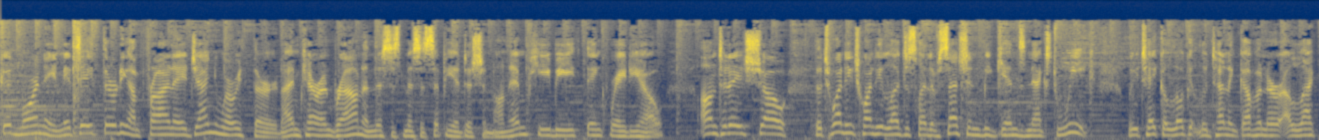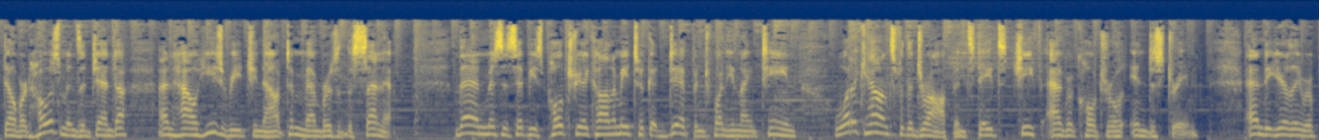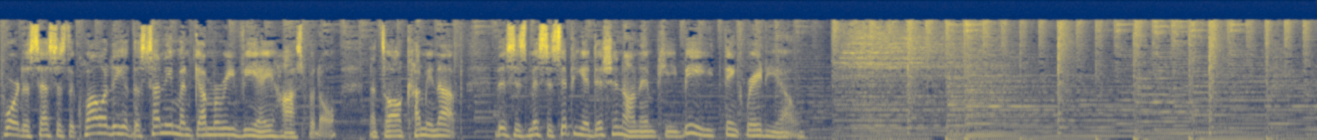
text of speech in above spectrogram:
Good morning. It's 8:30 on Friday, January 3rd. I'm Karen Brown and this is Mississippi Edition on MPB Think Radio. On today's show, the 2020 legislative session begins next week. We take a look at Lieutenant Governor elect Delbert Hosemann's agenda and how he's reaching out to members of the Senate. Then Mississippi's poultry economy took a dip in 2019. What accounts for the drop in state's chief agricultural industry? And a yearly report assesses the quality of the Sonny Montgomery VA hospital. That's all coming up. This is Mississippi Edition on MPB Think Radio.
